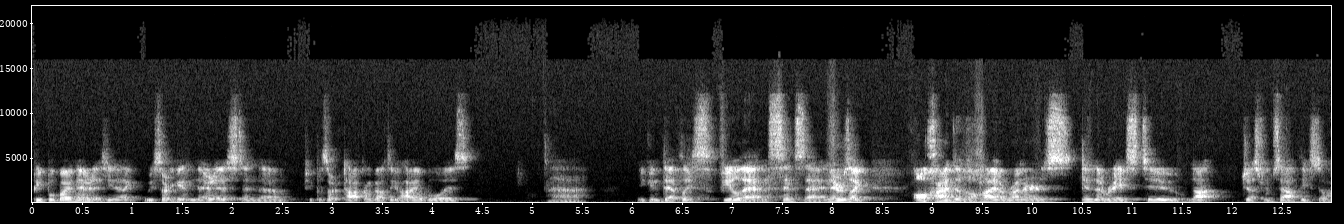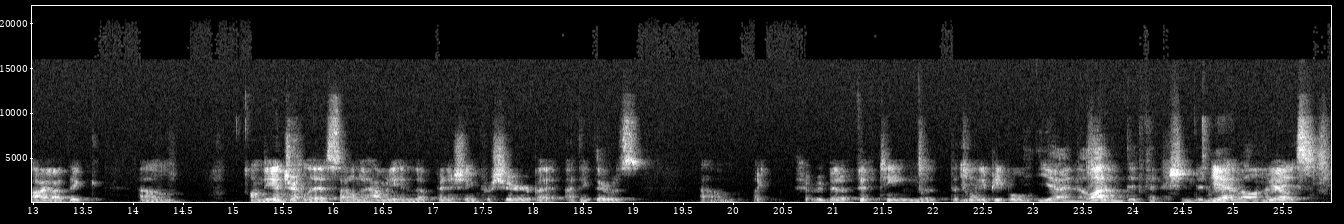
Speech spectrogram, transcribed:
people by notice, you know, like we start getting noticed and um, people start talking about the Ohio boys. Uh, you can definitely feel that and sense that. And there was like all kinds of Ohio runners in the race too, not just from Southeast Ohio. I think um, on the entrant list, I don't know how many ended up finishing for sure, but I think there was um, like every bit of 15 to, to 20 people. yeah, and a lot of them did finish and did really Yeah, well in the yep. race.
